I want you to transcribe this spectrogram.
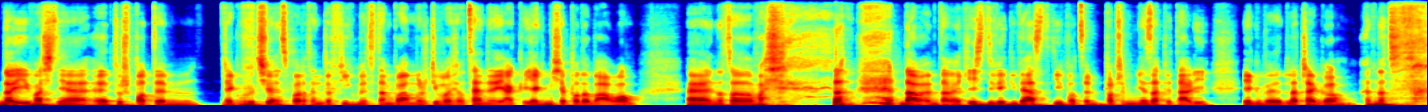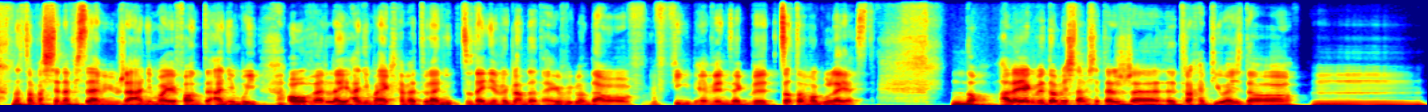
No i właśnie e, tuż po tym, jak wróciłem z portem do Figmy, to tam była możliwość oceny, jak, jak mi się podobało, e, no to właśnie Dałem tam jakieś dwie gwiazdki, po czym, po czym mnie zapytali jakby dlaczego. No to, no to właśnie napisałem im, że ani moje fonty, ani mój overlay, ani moja klawiatura, nic tutaj nie wygląda tak, jak wyglądało w, w Figmie, więc jakby co to w ogóle jest. No, ale jakby domyślam się też, że trochę piłeś do, mm,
